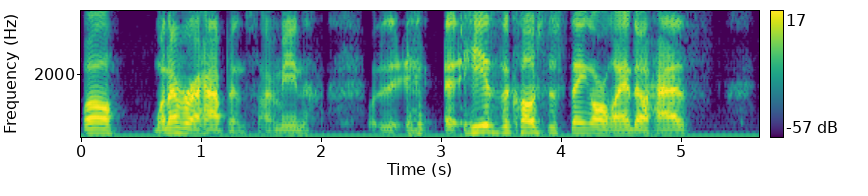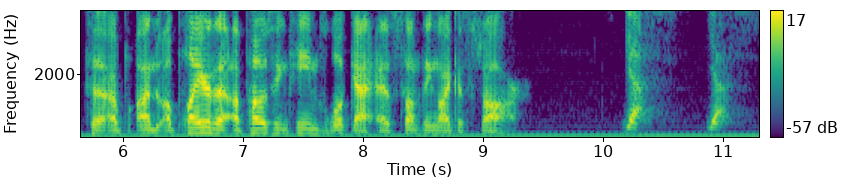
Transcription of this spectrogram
Well, whenever it happens. I mean, he is the closest thing Orlando has to a, a player that opposing teams look at as something like a star. Yes, yes,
